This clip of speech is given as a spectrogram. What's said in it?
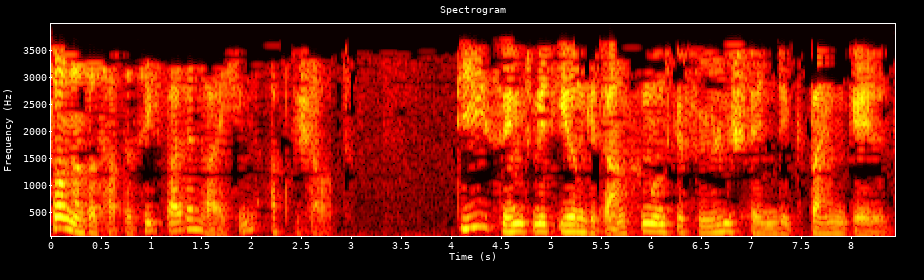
sondern das hat er sich bei den Reichen abgeschaut. Die sind mit ihren Gedanken und Gefühlen ständig beim Geld.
